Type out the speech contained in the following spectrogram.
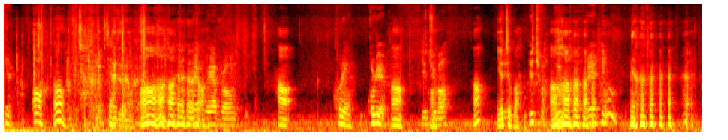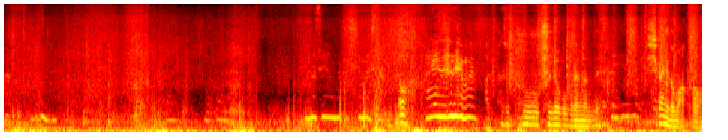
here 어, 어, 자, 자. 해도 돼요. 어, Where, where from? 어, 코리아. Korea. 어. 어, 유튜버. YouTuber. 어? 유튜버. 유튜버. 아. 어. 사실 네. 어. 푹 쉬려고 그랬는데 시간이 너무 아까워.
